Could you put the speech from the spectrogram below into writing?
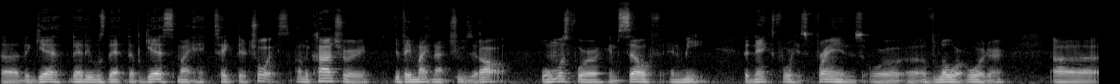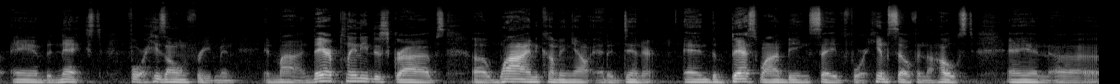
uh, the guest that it was that the guests might take their choice. On the contrary, that they might not choose at all. One was for himself and me, the next for his friends or uh, of lower order, uh, and the next for his own freedmen and mine. There, Pliny describes uh, wine coming out at a dinner and the best wine being saved for himself and the host. And uh,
